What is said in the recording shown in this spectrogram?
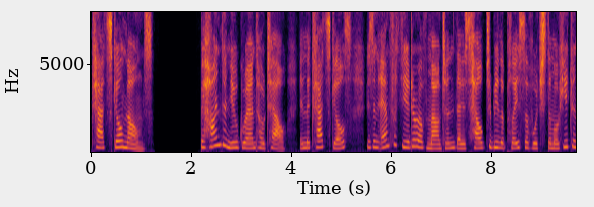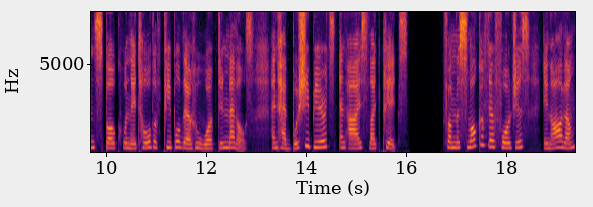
Catskill Gnomes Behind the new Grand Hotel, in the Catskills, is an amphitheater of mountain that is held to be the place of which the Mohicans spoke when they told of people there who worked in metals, and had bushy beards and eyes like pigs. From the smoke of their forges, in autumn,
